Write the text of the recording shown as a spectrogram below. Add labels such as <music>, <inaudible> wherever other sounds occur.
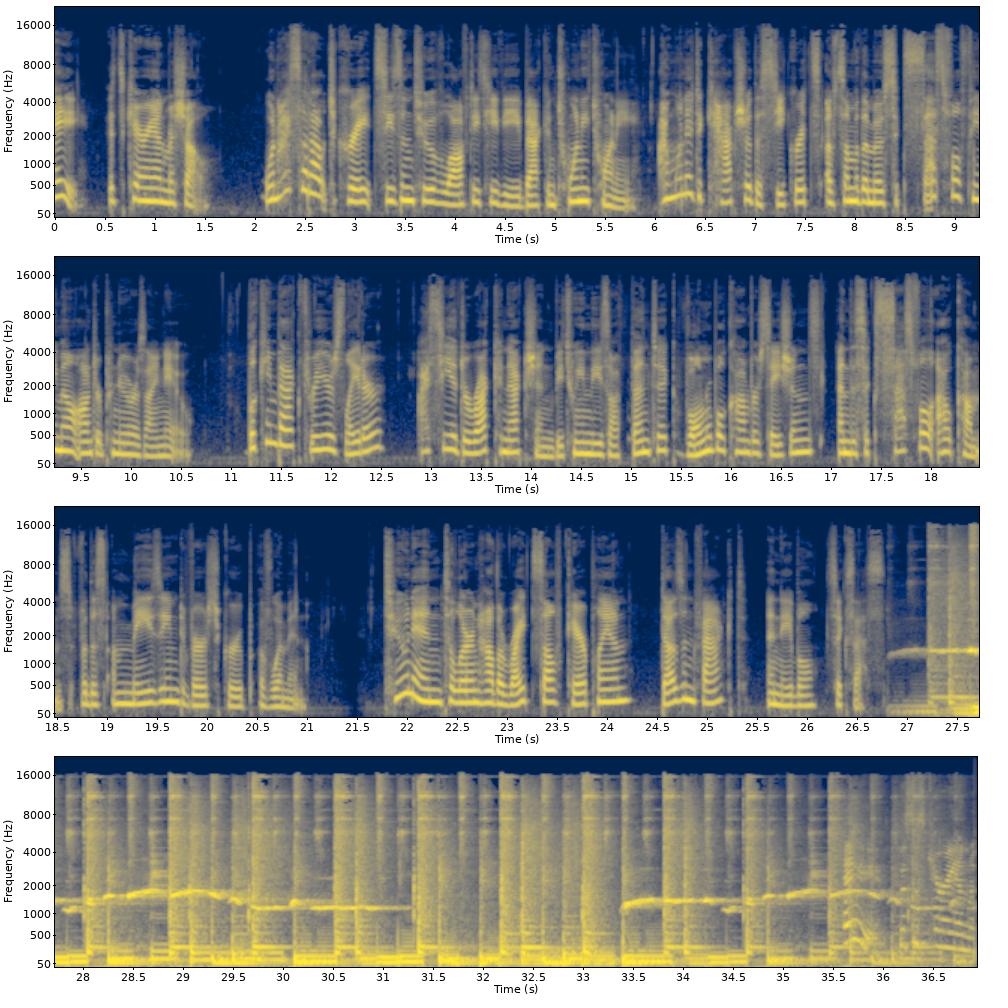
Hey, it's Carrie Ann Michelle. When I set out to create season two of Lofty TV back in 2020, I wanted to capture the secrets of some of the most successful female entrepreneurs I knew. Looking back three years later, I see a direct connection between these authentic, vulnerable conversations and the successful outcomes for this amazing, diverse group of women. Tune in to learn how the right self care plan does, in fact, enable success.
